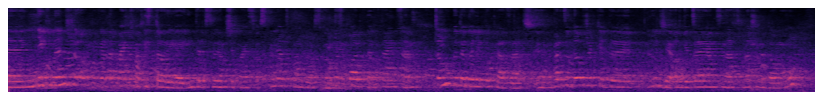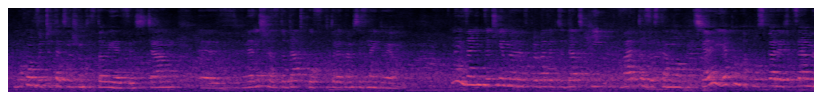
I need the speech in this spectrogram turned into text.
E, Niech wnętrze opowiada Państwu historię, interesują się Państwo wspinaczką górską, sportem, tańcem. Czemu by tego nie pokazać? E, Bardzo dobrze, kiedy ludzie odwiedzając nas w naszym domu mogą wyczytać naszą historię ze ścian, z wnętrza, z dodatków, które tam się znajdują. No i zanim zaczniemy wprowadzać dodatki, warto zastanowić się, jaką atmosferę chcemy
